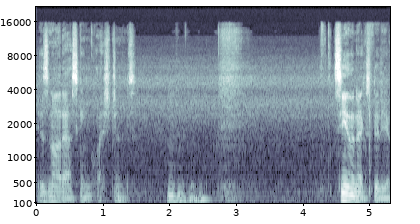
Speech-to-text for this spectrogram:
is not asking questions. See you in the next video.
